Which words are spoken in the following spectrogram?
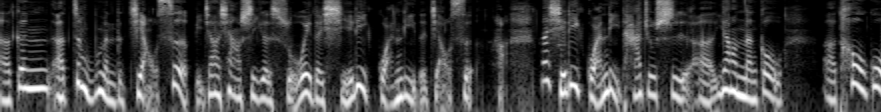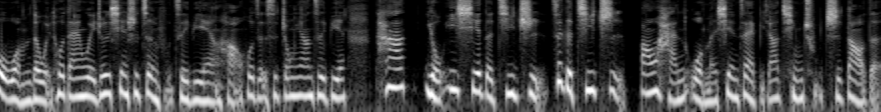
呃跟呃政府部门的角色比较像是一个所谓的协力管理的角色。好，那协力管理它就是呃要能够。呃，透过我们的委托单位，就是县市政府这边哈，或者是中央这边，它有一些的机制。这个机制包含我们现在比较清楚知道的，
